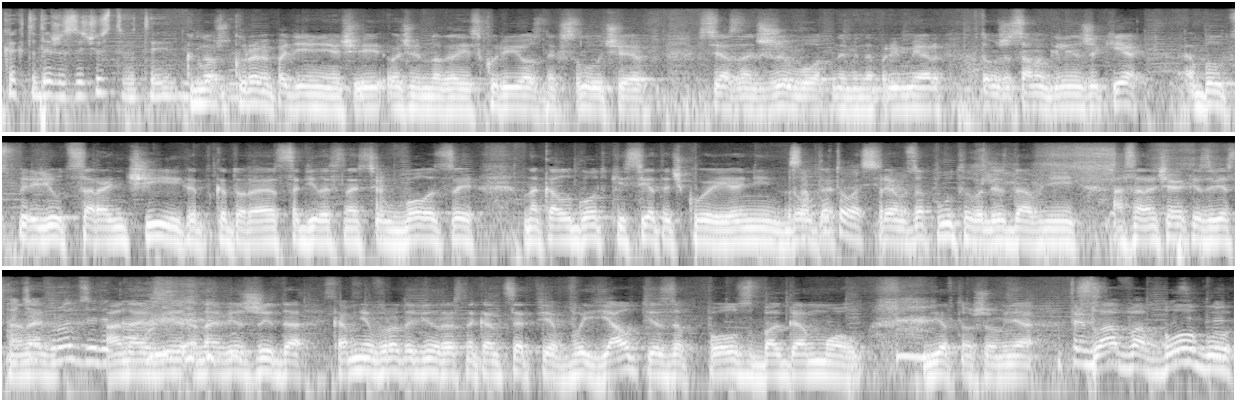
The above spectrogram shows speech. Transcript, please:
как-то даже сочувствуют, и Но, можно. кроме падений, очень, очень много есть курьезных случаев, связанных с животными. Например, в том же самом Геленджике был период саранчи, ко- которая садилась Насте в волосы, на колготки, сеточку, и они долго Запуталась? прям запутывались, да, в ней. А саранча, как известно, А она, тебе в рот залетала? она, ви- она визжит, да. Ко мне в рот один раз на концерте в Ялте заполз богомол. Дело в том, что у меня, слава богу,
